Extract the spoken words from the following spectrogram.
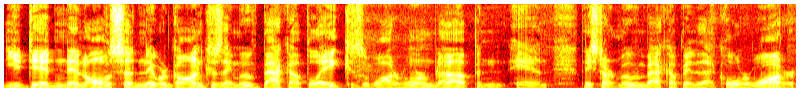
you did, and then all of a sudden they were gone because they moved back up lake because the water warmed up, and and they start moving back up into that colder water.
